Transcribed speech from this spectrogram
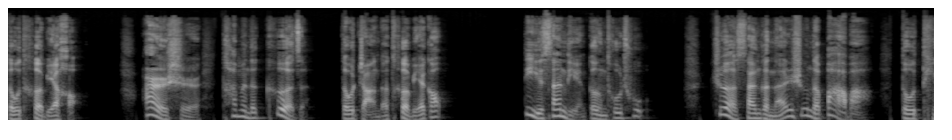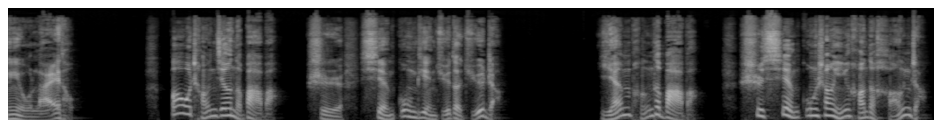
都特别好；二是他们的个子都长得特别高；第三点更突出。这三个男生的爸爸都挺有来头。包长江的爸爸是县供电局的局长，严鹏的爸爸是县工商银行的行长，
